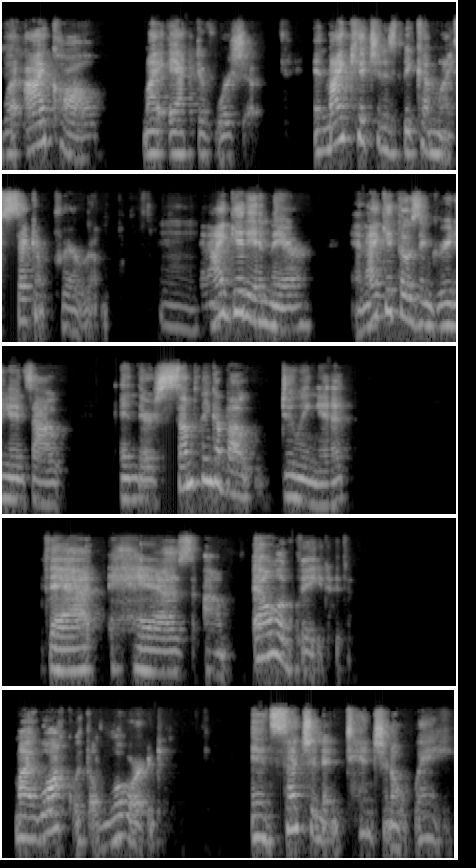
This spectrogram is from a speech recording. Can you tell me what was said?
what I call my act of worship. And my kitchen has become my second prayer room. Mm. And I get in there and I get those ingredients out, and there's something about doing it that has um, elevated my walk with the Lord in such an intentional way.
